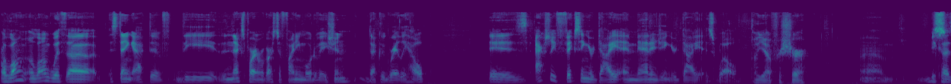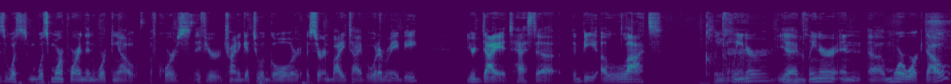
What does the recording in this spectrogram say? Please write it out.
along along with uh, staying active, the the next part in regards to finding motivation that could greatly help is actually fixing your diet and managing your diet as well. Oh yeah, for sure. um, because what's what's more important than working out, of course, if you're trying to get to a goal or a certain body type or whatever it may be, your diet has to be a lot Cleaner. cleaner, yeah, Mm-hmm. cleaner and uh, more worked out.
